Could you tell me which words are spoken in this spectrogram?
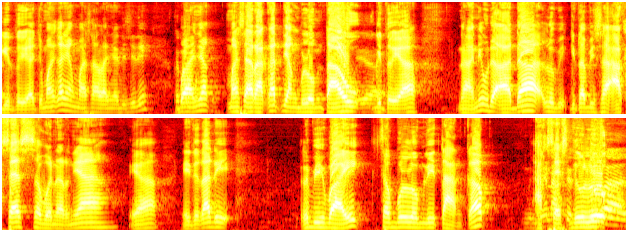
gitu ya. Cuman kan yang masalahnya di sini banyak masyarakat yang belum tahu Iya. gitu ya. Nah ini udah ada, lu bi- kita bisa akses sebenarnya ya. Itu tadi lebih baik sebelum ditangkap Mendingan akses, akses dulu, duluan.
